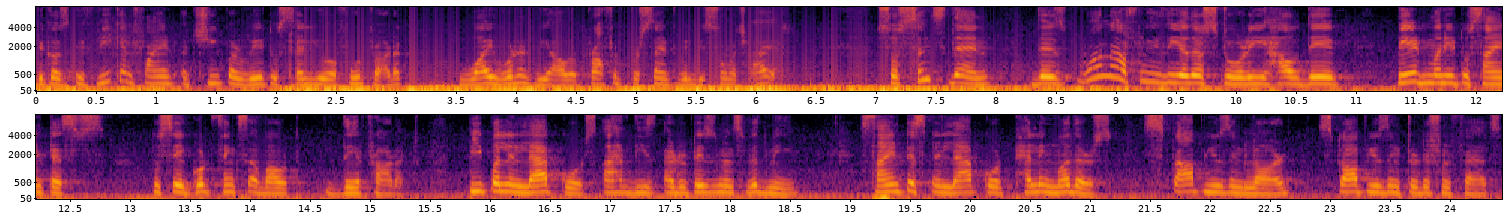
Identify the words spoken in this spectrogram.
Because if we can find a cheaper way to sell you a food product, why wouldn't we? Our profit percent will be so much higher. So since then, there's one after the other story how they paid money to scientists to say good things about their product. People in lab coats, I have these advertisements with me. Scientists in lab coat telling mothers, stop using lard, stop using traditional fats,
